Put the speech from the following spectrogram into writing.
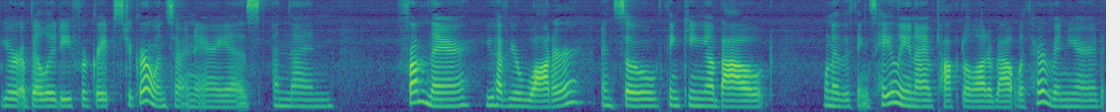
your ability for grapes to grow in certain areas. And then from there you have your water. And so thinking about one of the things haley and i have talked a lot about with her vineyard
